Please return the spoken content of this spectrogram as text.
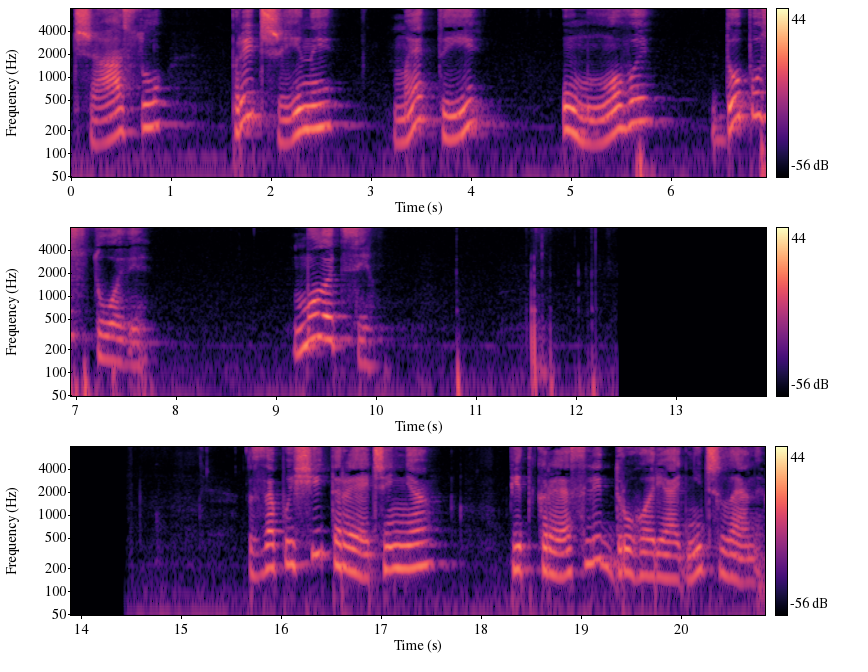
часу, причини, мети, умови, допустові. Молодці. Запишіть речення, підкресліть другорядні члени.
